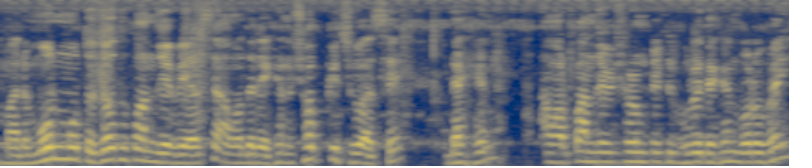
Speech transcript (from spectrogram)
মানে মন মতো যত পাঞ্জাবি আছে আমাদের এখানে সবকিছু আছে। দেখেন আমার পাঞ্জাবি শোরুমটা একটু ঘুরে দেখেন বড় ভাই।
